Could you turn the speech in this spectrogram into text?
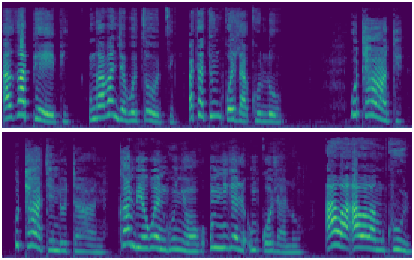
akukaphephi ungaba nje botsotsi bathatha umgodla kho lo uthathe uthathe ndodana khambi yokweni kunyoko umnikele umgodla lo awa awa bamkhulu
